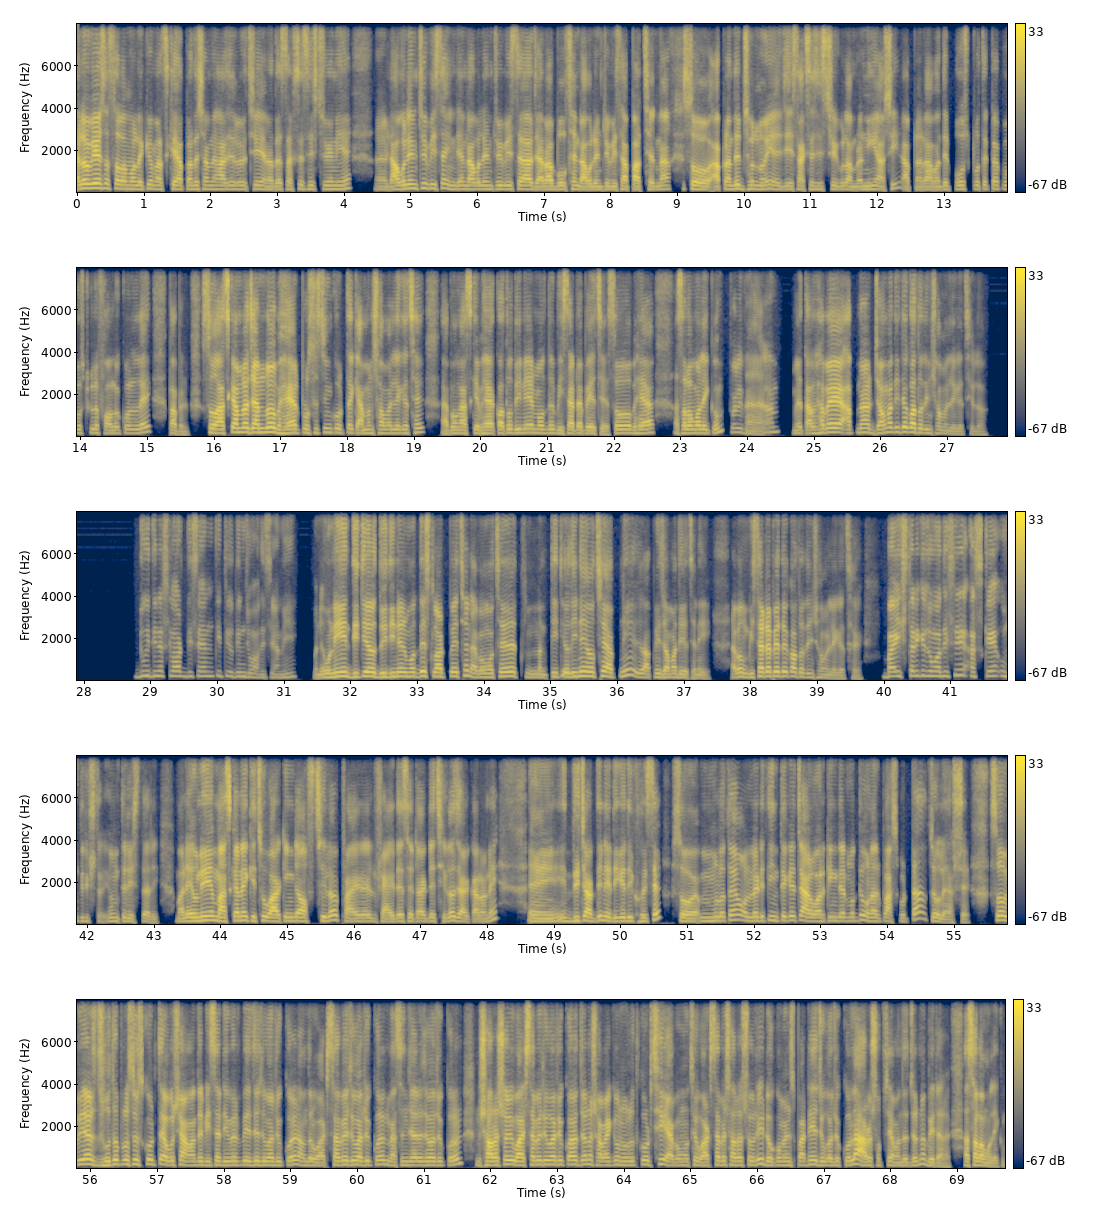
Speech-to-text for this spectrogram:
Hello viewers আসসালামু আলাইকুম। আজকে আপনাদের সামনে হাজির হয়েছি এনাদার সাকসেস হিস্ট্রি নিয়ে। Double entry visa Indian double entry visa যারা বলছেন ডাবল এন্ট্রি ভিসা পাচ্ছেন না। সো আপনাদের জন্যই এই যে সাকসেস হিস্ট্রিগুলো আমরা নিয়ে আসি আপনারা আমাদের পোস্ট প্রত্যেকটা পোস্টগুলো ফলো করলে পাবেন। সো আজকে আমরা জানব ভাইয়ার প্রসেসিং করতে কেমন সময় লেগেছে এবং আজকে ভাইয়া কত দিনের মধ্যে ভিসাটা পেয়েছে। সো ভাইয়া আসসালামু আলাইকুম। তাহলে আপনার জমা দিতে কতদিন সময় লেগেছিল? দুই দিনের স্লট দিছেন তৃতীয় দিন জমা দিছি আমি। মানে উনি দ্বিতীয় দুই দিনের মধ্যে স্লট পেয়েছেন এবং হচ্ছে মানে তৃতীয় দিনে হচ্ছে আপনি আপনি জমা দিয়েছেন এই। এবং ভিসাটা পেতে কতদিন সময় লেগেছে? বাইশ তারিখে জমা দিছি আজকে উনত্রিশ তারিখ। উনত্রিশ তারিখ। মানে উনি মাঝখানে কিছু ওয়ার্কিং ডে অফ ছিল ফ্রাইডে ফ্রাইডে স্যাটারডে ছিল যার কারণে দুই চার দিন এদিক এদিক হয়েছে সো মূলত অলরেডি তিন থেকে চার ওয়ার্কিং ডের মধ্যে ওনার পাসপোর্টটা চলে আসে সো ভিয়ার্স দ্রুত প্রসেস করতে অবশ্যই আমাদের ভিসা ডিভার পেজে যোগাযোগ করেন, আমাদের হোয়াটসঅ্যাপে যোগাযোগ করেন মেসেঞ্জারে যোগাযোগ করুন। সরাসরি হোয়াটসঅ্যাপে যোগাযোগ করার জন্য সবাইকে অনুরোধ করছি এবং হচ্ছে হোয়াটসঅ্যাপে সরাসরি ডকুমেন্টস পাঠিয়ে যোগাযোগ করলে আরও সবচেয়ে আমাদের জন্য বেটার হয়। আসসালামু আলাইকুম।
